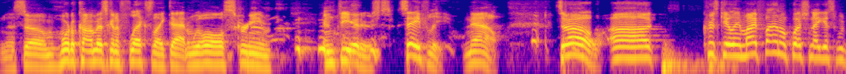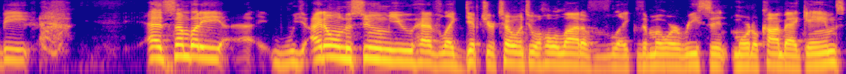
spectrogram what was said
Yeah. So Mortal Kombat's gonna flex like that, and we'll all scream in theaters safely now. So, uh, Chris Kelly, my final question, I guess, would be: as somebody, uh, I don't assume you have like dipped your toe into a whole lot of like the more recent Mortal Kombat games.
